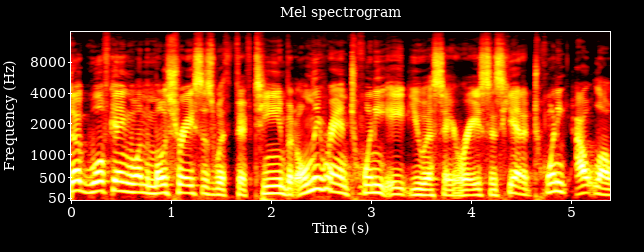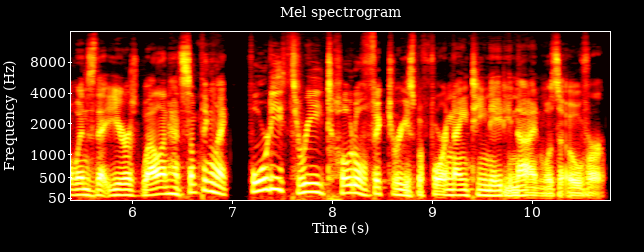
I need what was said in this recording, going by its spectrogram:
Doug Wolfgang won the most races with 15, but only ran 28 USA races. He had 20 outlaw wins that year as well and had something like 43 total victories before 1989 was over.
